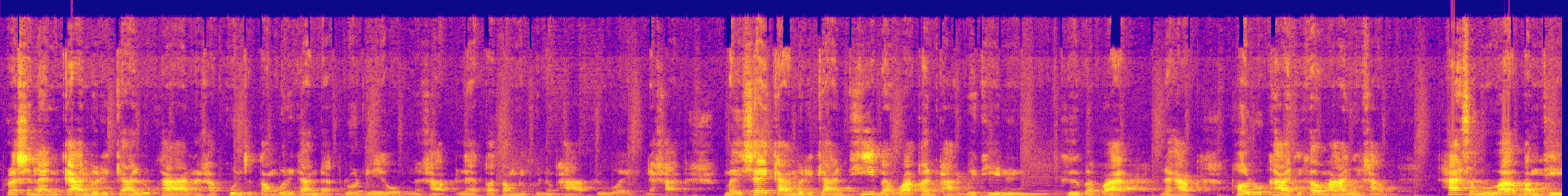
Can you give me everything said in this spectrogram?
เพราะฉะนั้นการบริการลูกค้านะครับ คุณจะต้องบริการแบบรวดเร็วนะครับ และก็ต้องมีคุณภาพด้วยนะครับ ไม่ใช่การบริการที่แบบว่าผ่านๆไปทีนึง คือแบบว่านะครับ เพราะลูกค้าที่เข้ามานี่ครับ ถ้าสมมุติว่าบางที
